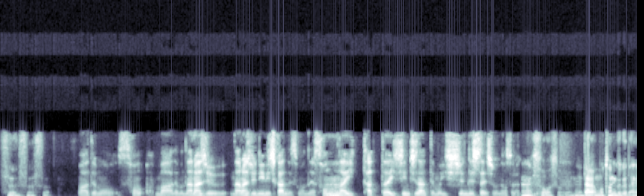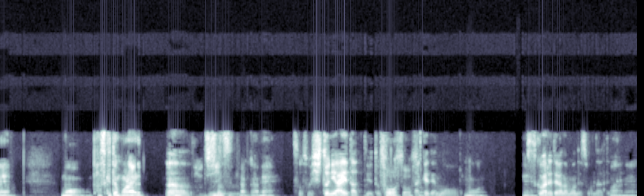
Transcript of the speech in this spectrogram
そうそうそう。まあでも、そ、まあでも70、72日間ですもんね。そんな、たった1日なんてもう一瞬でしたでしょうね、おそらく。うん、そうそうね。だからもうとにかくだね、もう助けてもらえるうん。事実だからね、そうそう。人に会えたっていうところそうそうそうだけでももう、う、ね、救われたようなもんですもんね。だってまあね、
